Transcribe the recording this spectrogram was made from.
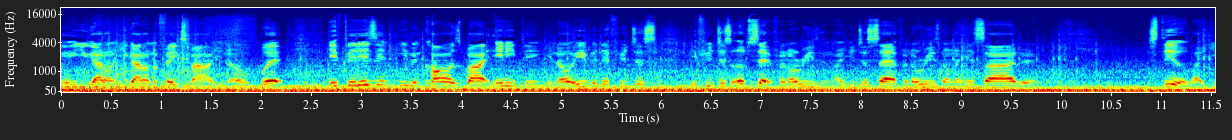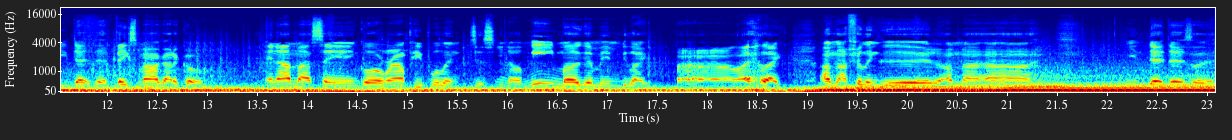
you got on you got on a fake smile, you know. But if it isn't even caused by anything, you know, even if you're just if you're just upset for no reason, like you're just sad for no reason on the inside, or still like you that, that fake smile gotta go. and I'm not saying go around people and just you know mean mug them and be like, uh, like, like I'm not feeling good. I'm not. Uh, there, there's a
